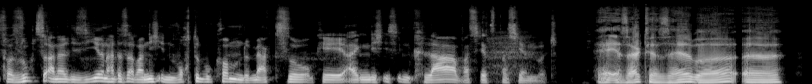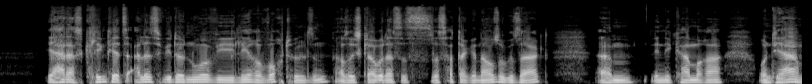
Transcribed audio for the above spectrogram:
versucht zu analysieren, hat es aber nicht in Worte bekommen. Und du merkst so, okay, eigentlich ist ihm klar, was jetzt passieren wird. Ja, er sagt ja selber, äh, ja, das klingt jetzt alles wieder nur wie leere Worthülsen. Also ich glaube, das ist, das hat er genauso gesagt ähm, in die Kamera. Und ja,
